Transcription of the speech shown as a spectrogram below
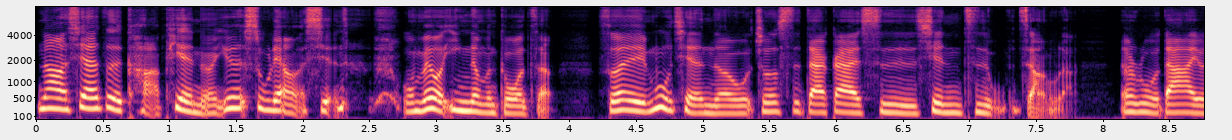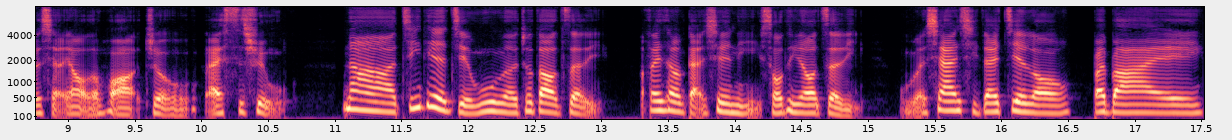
那现在这个卡片呢，因为数量有限，我没有印那么多张，所以目前呢，我就是大概是限制五张了。那如果大家有想要的话，就来私信我。那今天的节目呢，就到这里，非常感谢你收听到这里，我们下一期再见喽，拜拜。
